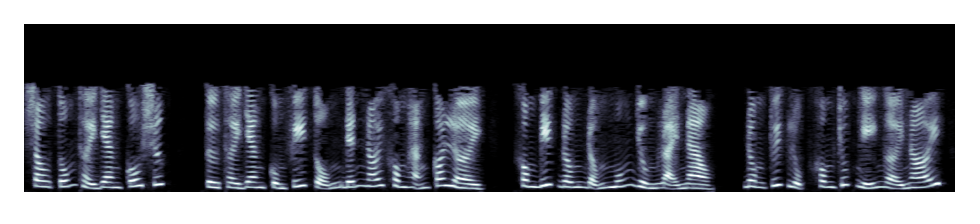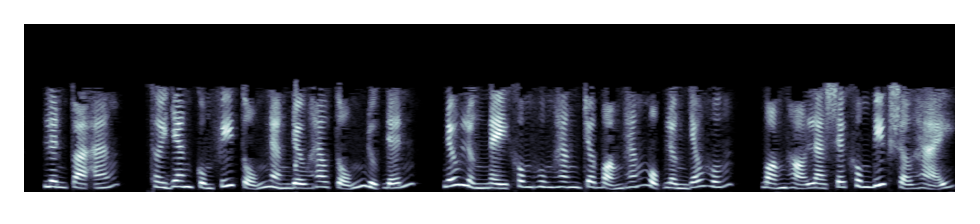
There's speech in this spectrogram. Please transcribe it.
sau tốn thời gian cố sức, từ thời gian cùng phí tổn đến nói không hẳn có lời, không biết đông động muốn dùng loại nào, đông tuyết lục không chút nghĩ ngợi nói, lên tòa án, thời gian cùng phí tổn nàng đều hao tổn được đến, nếu lần này không hung hăng cho bọn hắn một lần giáo huấn, bọn họ là sẽ không biết sợ hãi,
